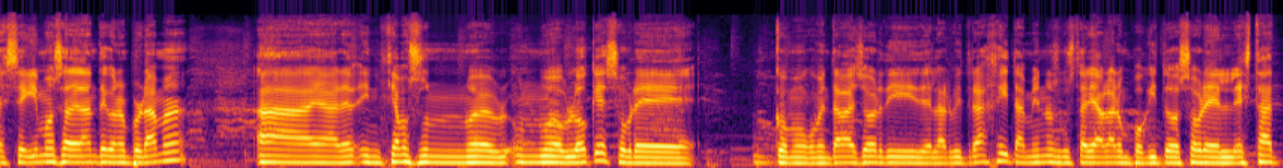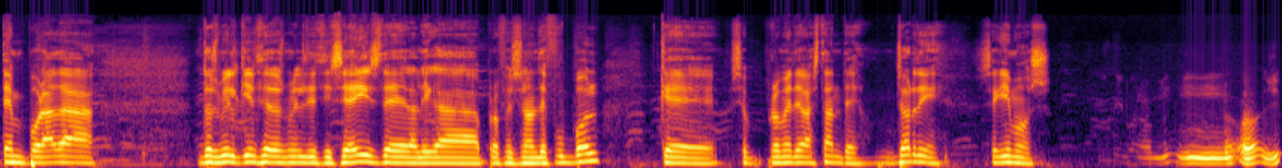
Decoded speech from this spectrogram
Y seguimos adelante con el programa. Ah, iniciamos un nuevo, bloque sobre, como comentaba Jordi, del arbitraje y también nos gustaría hablar un poquito sobre esta temporada 2015-2016 de la Liga Profesional de Fútbol que se promete bastante. Jordi, seguimos. Mm, eh,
